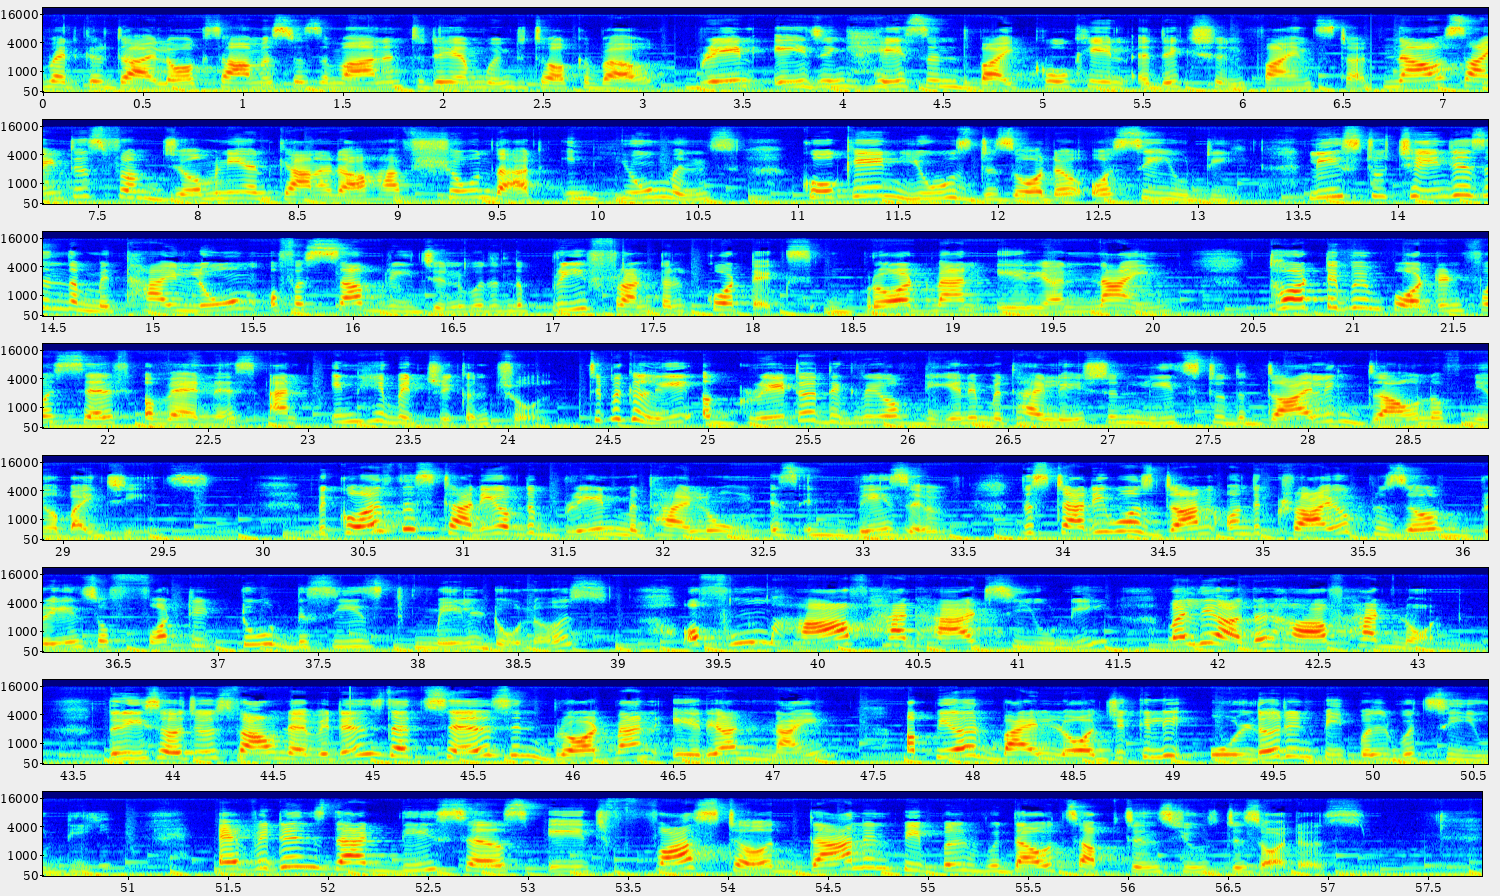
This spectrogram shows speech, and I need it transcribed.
Medical Dialogues. I'm Mr. Zaman, and today I'm going to talk about brain aging hastened by cocaine addiction finds study. Now, scientists from Germany and Canada have shown that in humans, cocaine use disorder or CUD leads to changes in the methylome of a subregion within the prefrontal cortex, Brodmann area 9, thought to be important for self awareness and inhibitory control. Typically, a greater degree of DNA methylation leads to the dialing down of nearby genes. Because the study of the brain methylome is invasive, the study was done on the cryopreserved brains of 42 deceased male donors, of whom half had had CUD while the other half had not. The researchers found evidence that cells in Brodmann area 9 appear biologically older in people with CUD, evidence that these cells age faster than in people without substance use disorders.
